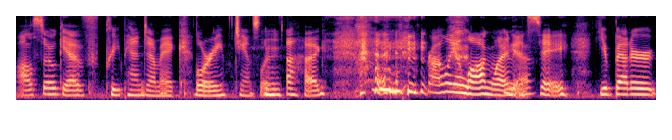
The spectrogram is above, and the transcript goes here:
also give pre pandemic Lori Chancellor a hug, probably a long one, Yeah. and say, you better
